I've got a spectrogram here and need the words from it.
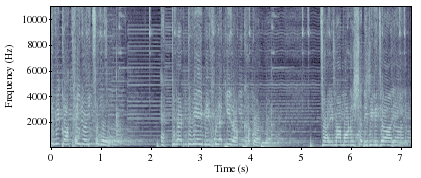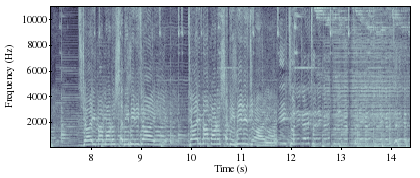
তুমি কথাই রয়েছ গো? একটিবার তুমি এই বিফুলাকে রক্ষা করো। জয় মা মনসা দেবীর জয়। জয় মা মনসা দেবীর জয়। জয় মা মনসা দেবীর জয়। এই চলে গেলে চলে গেলে চলে গেলে চলে গেলে চলে গেলে চলে গেলে।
